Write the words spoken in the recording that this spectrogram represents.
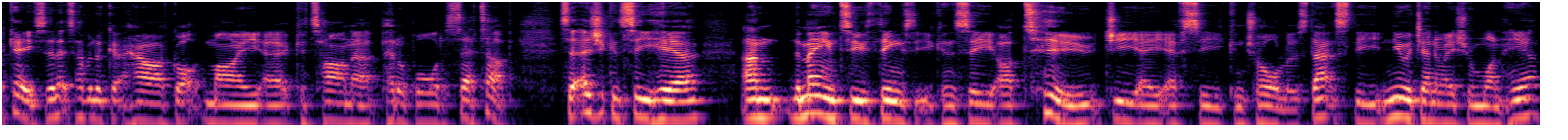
Okay, so let's have a look at how I've got my uh, Katana pedal board set up. So as you can see here, um, the main two things that you can see are two GAFC controllers. That's the newer generation one here,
